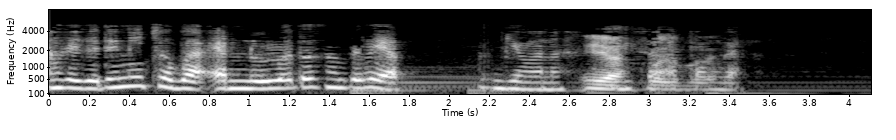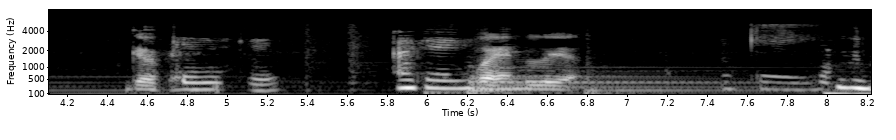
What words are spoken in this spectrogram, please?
Oke, jadi ini coba end dulu terus nanti lihat gimana. Iya, bisa boleh, apa boleh. enggak. Gavin. Oke, okay, oke. Okay. Oke. Okay. Bayain dulu ya. Oke. Okay. Hmm.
